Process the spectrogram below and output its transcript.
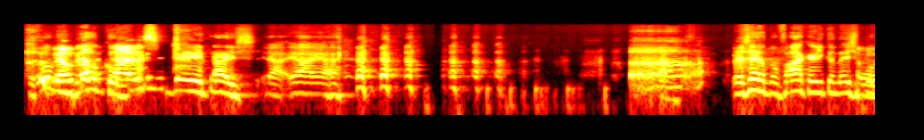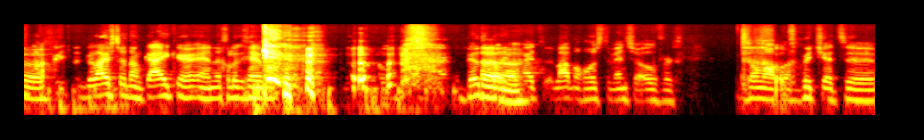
Robin, welkom. welkom. Thuis. Ben je thuis? Ja, ja, ja. ja. Wij zeggen het nog vaker, je kan deze podcast beter beluisteren dan kijken. En gelukkig hebben we beeldkwaliteit laat nog wel eens te wensen over. Het is allemaal budget, uh,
